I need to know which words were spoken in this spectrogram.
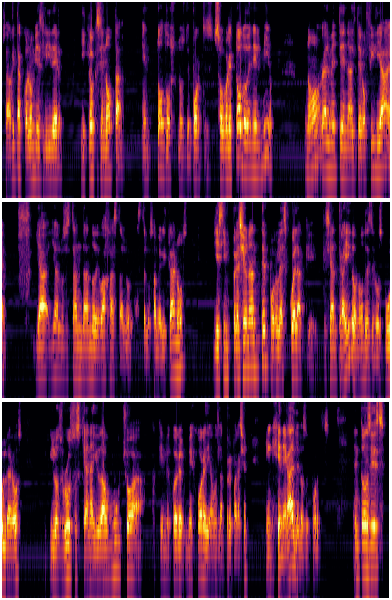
O sea, ahorita Colombia es líder y creo que se nota en todos los deportes, sobre todo en el mío. ¿no? Realmente en alterofilia ya, ya los están dando de baja hasta, hasta los americanos y es impresionante por la escuela que, se han traído, ¿no? Desde los búlgaros y los rusos que han ayudado mucho a, que mejore, mejore, digamos, la preparación en general de los deportes. Entonces,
